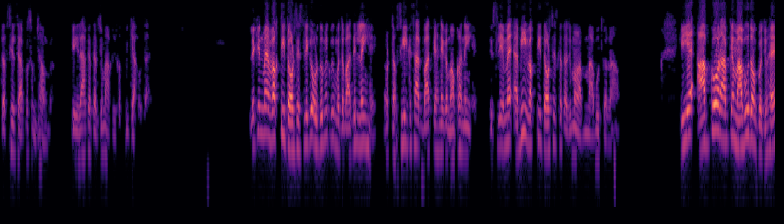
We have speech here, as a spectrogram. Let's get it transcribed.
تفصیل سے آپ کو سمجھاؤں گا کہ الہ کا ترجمہ حقیقت میں کیا ہوتا ہے۔ لیکن میں وقتی طور سے، اس لیے کہ اردو میں کوئی متبادل نہیں ہے اور تفصیل کے ساتھ بات کہنے کا موقع نہیں ہے۔ اس لیے میں ابھی وقتی طور سے اس کا ترجمہ معبود کر رہا ہوں کہ یہ آپ کو اور آپ کے معبودوں کو جو ہے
